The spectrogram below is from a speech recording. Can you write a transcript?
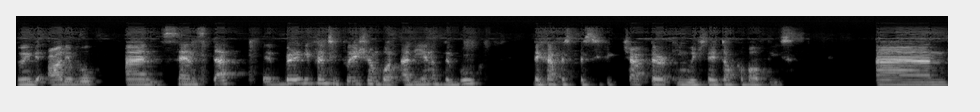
doing the audiobook and since that a very different situation but at the end of the book they have a specific chapter in which they talk about this and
